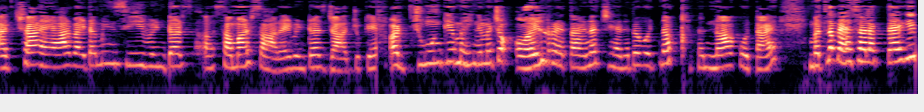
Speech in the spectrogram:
अच्छा है यार। विटामिन सी विंटर्स समर्स आ रहे हैं विंटर्स जा चुके हैं। और जून के महीने में जो ऑयल रहता है ना, चेहरे पे वो इतना खतरनाक होता है। मतलब ऐसा लगता है कि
